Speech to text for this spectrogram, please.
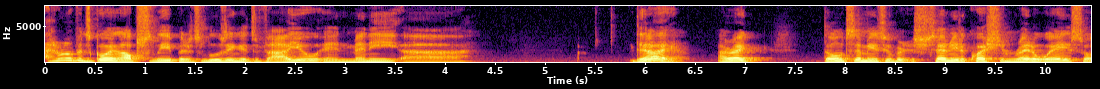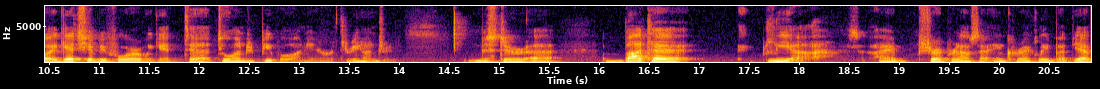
I don't know if it's going obsolete, but it's losing its value in many. Uh... Did I? All right. Don't send me a super. Send me the question right away so I get you before we get uh, 200 people on here or 300. Mr. Uh, Bataglia. I'm sure I pronounced that incorrectly, but yeah,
